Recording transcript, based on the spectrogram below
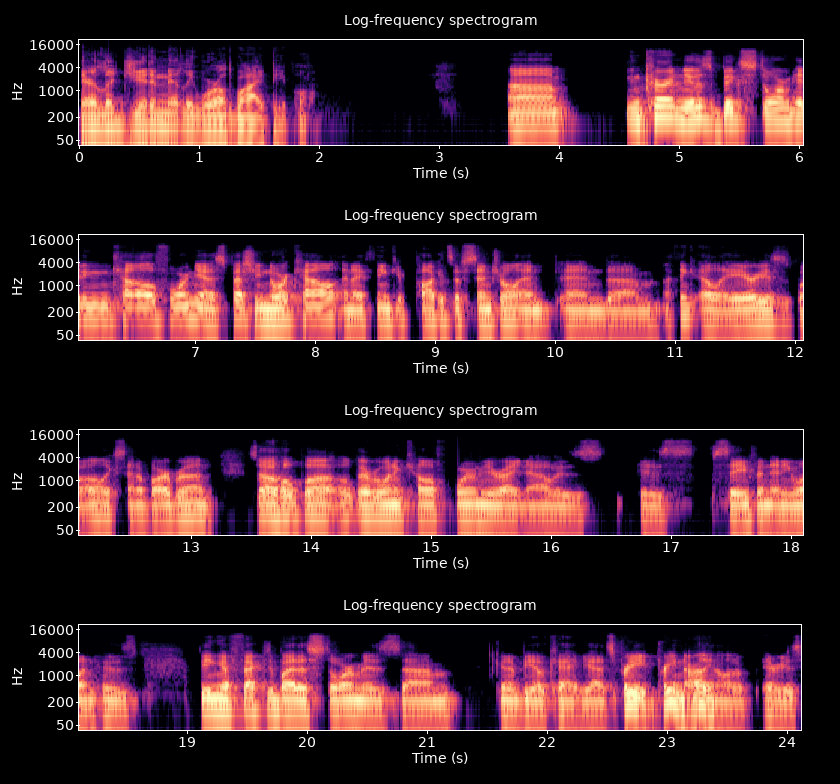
They're legitimately worldwide people. Um, in current news, big storm hitting California, especially NorCal, and I think pockets of Central and and um, I think LA areas as well, like Santa Barbara. And so I hope uh, hope everyone in California right now is is safe, and anyone who's being affected by this storm is um, going to be okay. Yeah, it's pretty pretty gnarly in a lot of areas.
